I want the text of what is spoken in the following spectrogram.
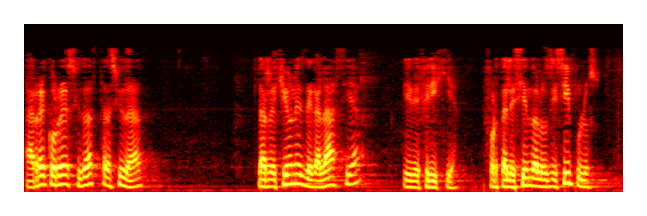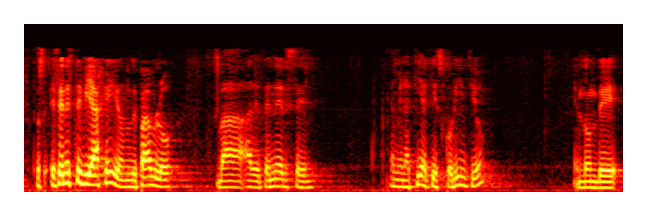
a recorrer ciudad tras ciudad las regiones de Galacia y de Frigia, fortaleciendo a los discípulos. Entonces, es en este viaje donde Pablo va a detenerse también aquí, aquí es Corintio, en donde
